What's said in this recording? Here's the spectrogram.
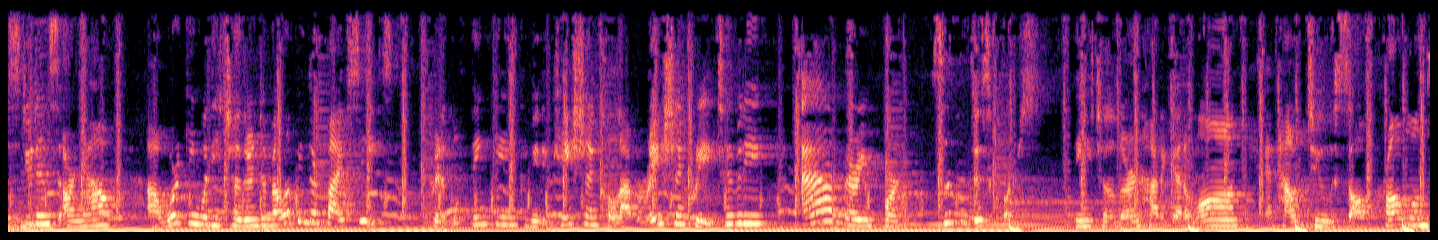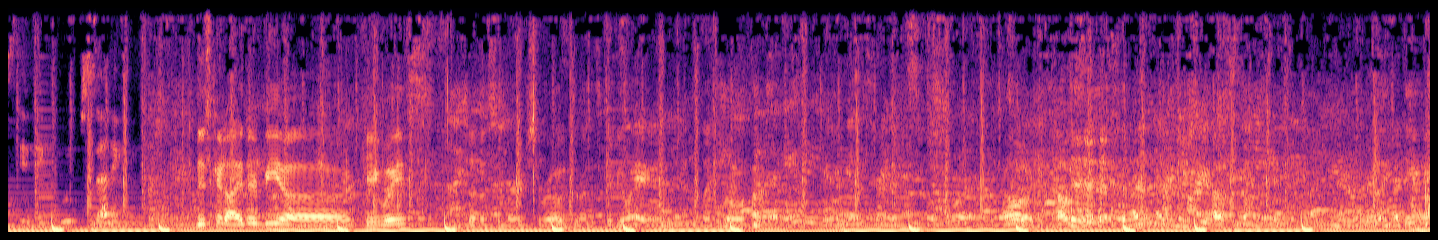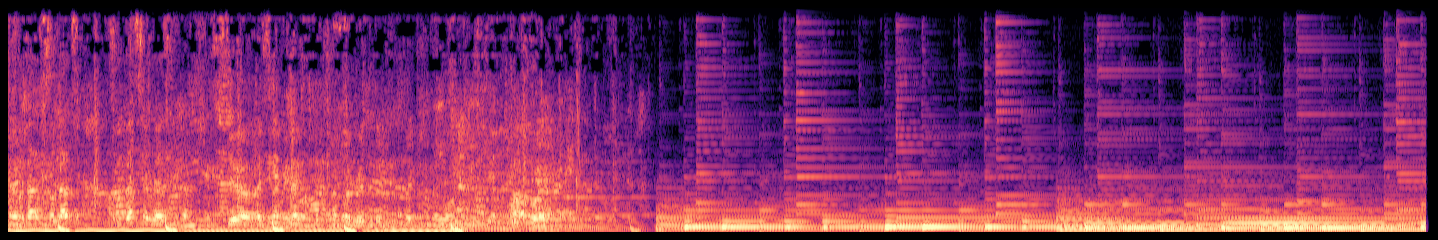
students are now uh, working with each other and developing their five C's critical thinking, communication, collaboration, creativity, and very important, civil discourse. They need to learn how to get along and how to solve problems in a group setting. This could either be a gateways, so the submerged roads, or this could be like like rural housing. Oh, it's houses. I, I think you should house Really? I think it'd So nice. that's so that's so that's a residential. Yeah, I think it'd be nice to just have a residential section along this way.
